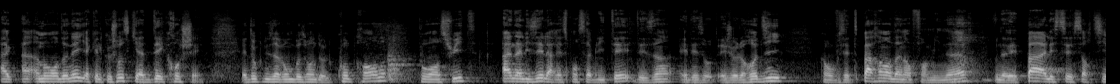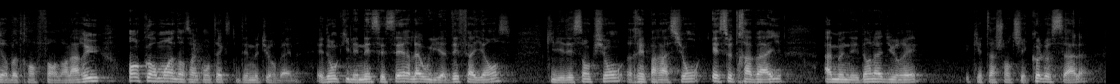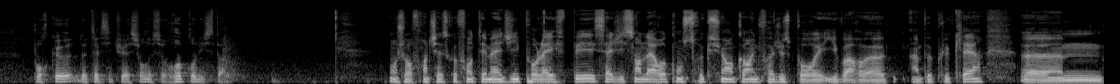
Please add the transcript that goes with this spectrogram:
À un moment donné, il y a quelque chose qui a décroché. Et donc nous avons besoin de le comprendre pour ensuite analyser la responsabilité des uns et des autres. Et je le redis, quand vous êtes parent d'un enfant mineur, vous n'avez pas à laisser sortir votre enfant dans la rue, encore moins dans un contexte d'émeute urbaine. Et donc il est nécessaire, là où il y a défaillance, qu'il y ait des sanctions, réparations et ce travail à mener dans la durée, qui est un chantier colossal, pour que de telles situations ne se reproduisent pas. Bonjour Francesco Fontemaggi pour l'AFP. S'agissant de la reconstruction, encore une fois, juste pour y voir euh, un peu plus clair, euh,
